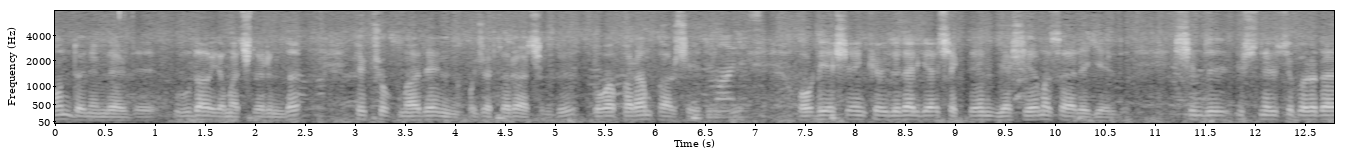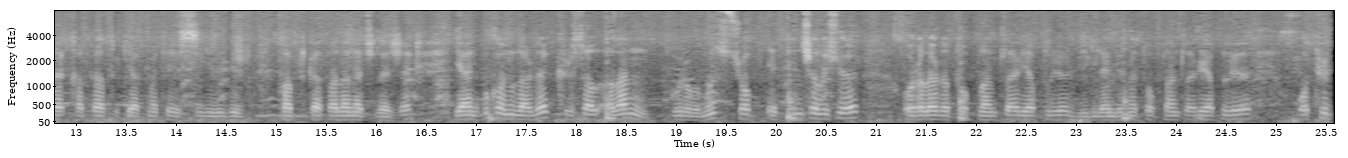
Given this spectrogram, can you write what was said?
son dönemlerde Uludağ yamaçlarında pek çok maden ocakları açıldı. Doğa paramparça edildi. Maalesef. Orada yaşayan köylüler gerçekten yaşayamaz hale geldi. Şimdi üstüne üstlük orada katı atık yakma tesisi gibi bir fabrika falan açılacak. Yani bu konularda kırsal alan grubumuz çok etkin çalışıyor. Oralarda toplantılar yapılıyor, bilgilendirme toplantıları yapılıyor. O tür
